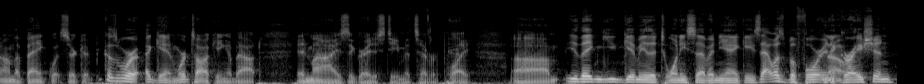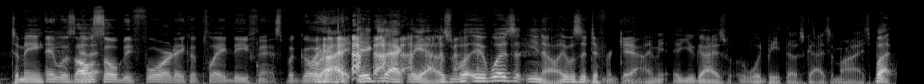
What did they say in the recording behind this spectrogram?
on the banquet circuit because we're again we're talking about in my eyes the greatest team that's ever played. Um, you think you give me the twenty seven Yankees? That was before integration to me. It was And also before they could play defense. But go Right, ahead. exactly. Yeah, it was. It was. You know, it was a different game. Yeah. I mean, you guys would beat those guys in my eyes. But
